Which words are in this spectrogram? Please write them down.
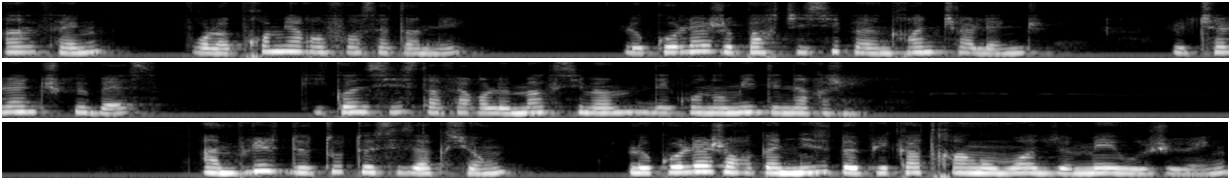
Enfin, pour la première fois cette année, le collège participe à un grand challenge, le Challenge Cubes, qui consiste à faire le maximum d'économies d'énergie. En plus de toutes ces actions, le collège organise depuis quatre ans au mois de mai ou juin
